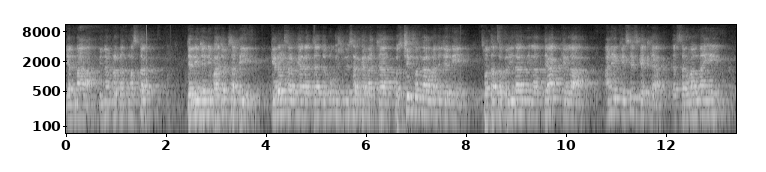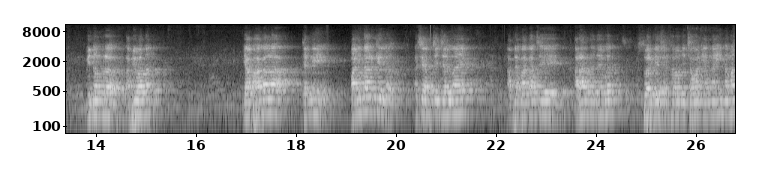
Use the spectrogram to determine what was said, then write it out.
यांना विनम्र नतमस्तक ज्यांनी ज्यांनी भाजपसाठी केरळ सारख्या राज्यात जम्मू काश्मीर सारख्या राज्यात पश्चिम बंगालमध्ये ज्यांनी स्वतःचं बलिदान दिला त्याग केला अनेक केसेस घेतल्या त्या सर्वांनाही विनम्र अभिवादन. या भागाला ज्यांनी पाणीदार केलं असे आमचे जलनायक आपल्या भागाचे आराध्य दैवत स्वर्गीय शंकररावजी चव्हाण यांनाही नमन.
